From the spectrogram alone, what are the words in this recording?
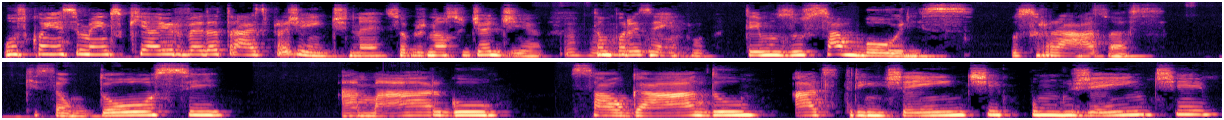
os conhecimentos que a Ayurveda traz pra gente, né? Sobre o nosso dia a dia. Então, por exemplo, temos os sabores, os rasas, que são doce, amargo, salgado, astringente, pungente.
